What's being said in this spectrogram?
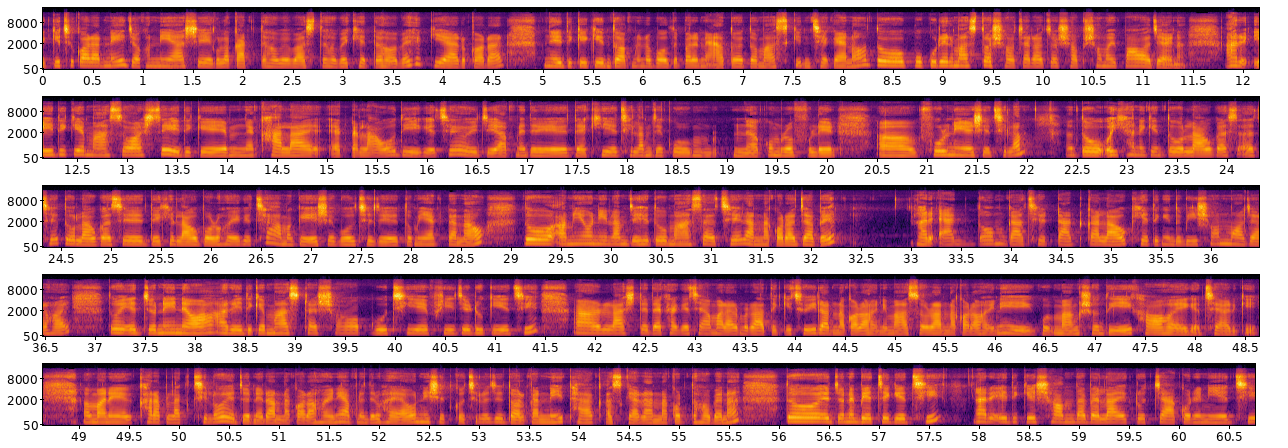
কিছু করার নেই। যখন নিয়ে আসে, এগুলো কাটতে হবে, বাঁচতে হবে, খেতে হবে, কি আর করার? এদিকে কিন্তু আপনারা বলতে পারেন, এত এত মাছ কিনছে কেন? তো পুকুরের মাছ তো সচরাচর সব সময় পাওয়া যায় না। আর এইদিকে মাছও আসছে, এদিকে খালা একটা লাউ দিয়ে গেছে। ওই যে আপনাদের দেখিয়েছিলাম যে কুম- কুমড়ো ফুলের ফুল নিয়ে এসেছিলাম। তো ওইখানে কিন্তু লাউ গাছ আছে। তো লাউ গাছে দেখে লাউ বড় হয়ে গেছে। আমাকে এসে বলছে যে, তুমি একটা নাও। তো আমিও নিলাম যেহেতু মাছ আছে, রান্না করা যাবে। আর একদম গাছের টাটকা লাউ খেতে কিন্তু ভীষণ মজার হয়। তো এর জন্যই নেওয়া। আর এদিকে মাছটা সব গুছিয়ে ফ্রিজে ঢুকিয়েছি। আর লাস্টে দেখা গেছে আমার আর রাতে কিছুই রান্না করা হয়নি, মাছও রান্না করা হয়নি। এই মাংস দিয়েই খাওয়া হয়ে গেছে আর কি। মানে খারাপ লাগছিল, এর জন্য রান্না করা হয়নি। আপনাদের ভাইয়াও নিষেধ করছিল যে দরকার নেই, থাক, আজকে আর রান্না করতে হবে না। তো এর জন্য বেঁচে গেছি। আর এদিকে সন্ধ্যাবেলা একটু চা করে নিয়েছি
